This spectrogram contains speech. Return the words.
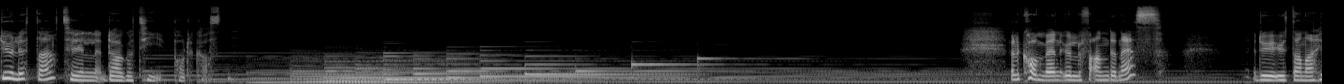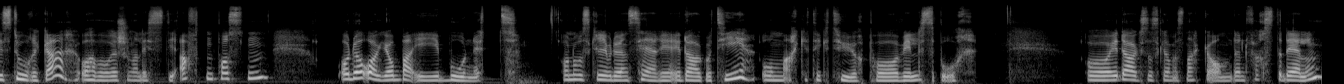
Du lytter til Dag og Tid-podkasten. Velkommen, Ulf Andenes. Du er utdanna historiker og har vært journalist i Aftenposten. Og du har òg jobba i Bonytt. Og nå skriver du en serie i Dag og Tid om arkitektur på villspor. Og i dag så skal vi snakke om den første delen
